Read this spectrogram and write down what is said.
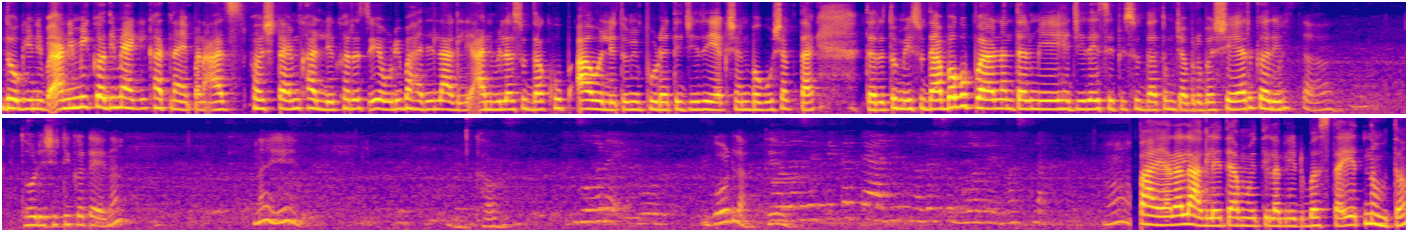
दोघींनी आणि मी कधी मॅगी खात नाही पण आज फर्स्ट टाईम खाल्ली. खरंच एवढी भारी लागली. अन्वीलासुद्धा खूप आवडली. तुम्ही पुढे तिची रिॲक्शन बघू शकताय. तर तुम्ही सुद्धा बघू पण नंतर मी ह्याची रेसिपीसुद्धा तुमच्याबरोबर शेअर करेन. थोडीशी तिखट आहे ना? नाही? खा गोड लागते. हं. पायाला लागले त्यामुळे तिला नीट बसता येत नव्हतं.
